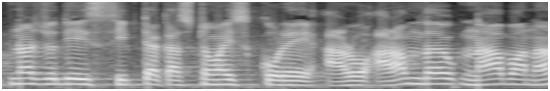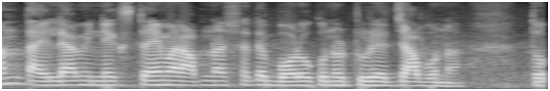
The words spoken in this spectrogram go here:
আপনার যদি এই সিটটা কাস্টমাইজ করে আরও আরামদায়ক না বানান, তাইলে আমি নেক্সট টাইম আর আপনার সাথে বড় কোনো ট্যুরে যাব না। তো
